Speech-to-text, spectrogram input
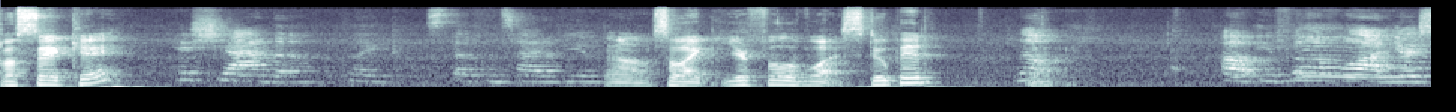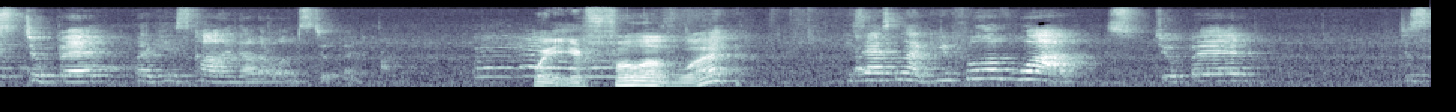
Você que? Recheada, like stuff inside of you. Oh, so like you're full of what? Stupid? No. Oh, you fill up what? you're stupid. Like he's calling the other one stupid. Wait, you're full of what? He's asking like, you're full of what? Stupid. Just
